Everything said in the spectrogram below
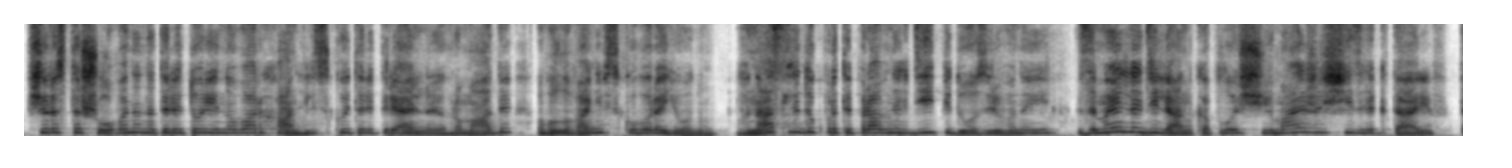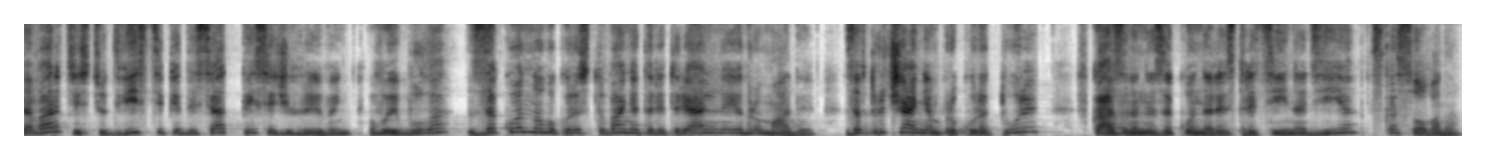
що розташована на території Новоархангельської територіальної громади Голованівського району. Внаслідок протиправних дій підозрюваної земельна ділянка площею майже 6 гектарів та вартістю 250 тисяч гривень вибула з законного користування територіальної громади. За втручанням прокуратури вказана незаконна реєстраційна дія скасована.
